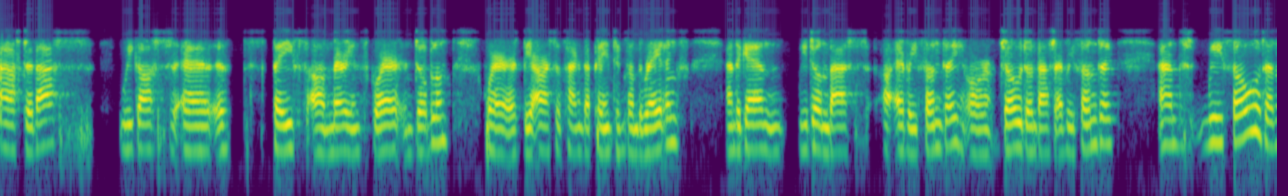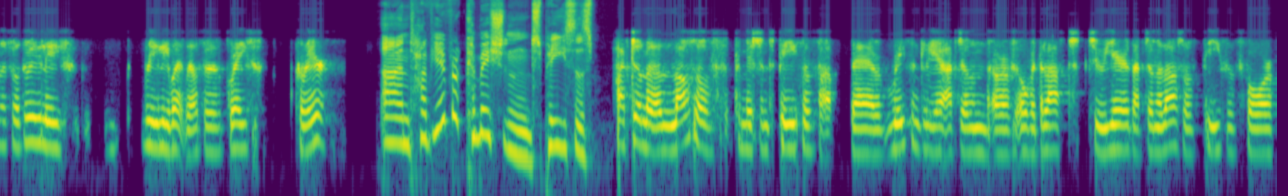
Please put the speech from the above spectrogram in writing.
after that, we got uh, a space on Merrion Square in Dublin where the artists hang their paintings on the railings. And again, we done that uh, every Sunday, or Joe done that every Sunday. And we sold, and it was really, really, well, it was a great career. And have you ever commissioned pieces? I've done a lot of commissioned pieces. Uh, recently, I've done, or over the last two years, I've done a lot of pieces for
